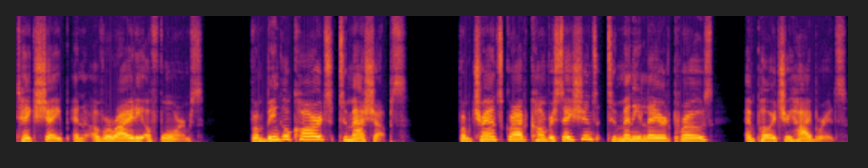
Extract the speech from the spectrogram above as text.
take shape in a variety of forms, from bingo cards to mashups, from transcribed conversations to many layered prose and poetry hybrids.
